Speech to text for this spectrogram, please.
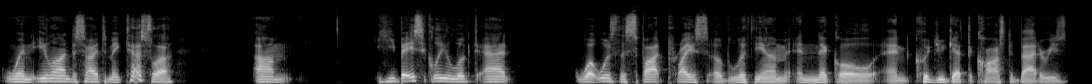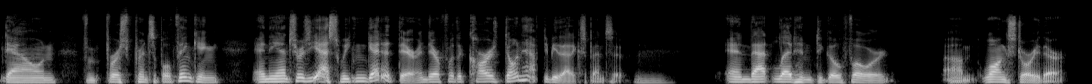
when Elon decided to make Tesla, um, he basically looked at what was the spot price of lithium and nickel, and could you get the cost of batteries down from first principle thinking? And the answer is yes, we can get it there, and therefore the cars don't have to be that expensive. And that led him to go forward. Um, long story there.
